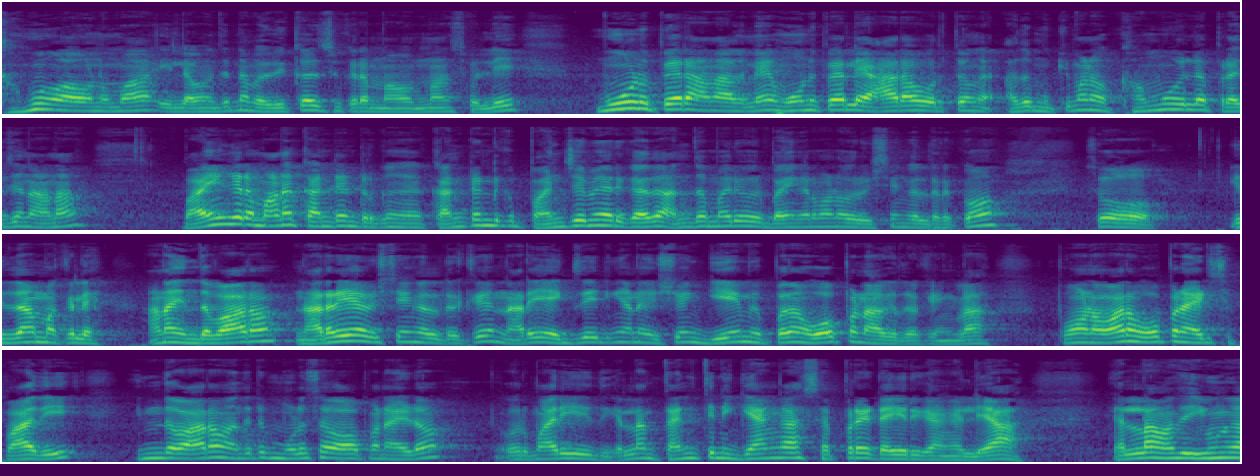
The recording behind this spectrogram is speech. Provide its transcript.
கமு ஆகணுமா இல்லை வந்துட்டு நம்ம விக்கல் சுக்கரம் ஆகணுமான்னு சொல்லி மூணு பேர் ஆனாலுமே மூணு பேரில் யாராவது ஒருத்தவங்க அது முக்கியமான கமு இல்லை பிரஜன் ஆனால் பயங்கரமான கண்டென்ட் இருக்குங்க. கண்டென்ட்டுக்கு பஞ்சமே இருக்காது. அந்த மாதிரி ஒரு பயங்கரமான ஒரு விஷயங்கள் இருக்கும். ஸோ இதுதான் மக்களே. ஆனால் இந்த வாரம் நிறைய விஷயங்கள் இருக்குது நிறைய எக்ஸைட்டிங்கான விஷயம். கேம் இப்போ தான் ஓப்பன் ஆகுது ஓகேங்களா போன வாரம் ஓப்பன் ஆகிடுச்சு பாதி. இந்த வாரம் வந்துட்டு முழுசாக ஓப்பன் ஆகிடும் ஒரு மாதிரி இது எல்லாம் தனித்தனி கேங்காக செப்பரேட் ஆகியிருக்காங்க இல்லையா? எல்லாம் வந்து இவங்க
